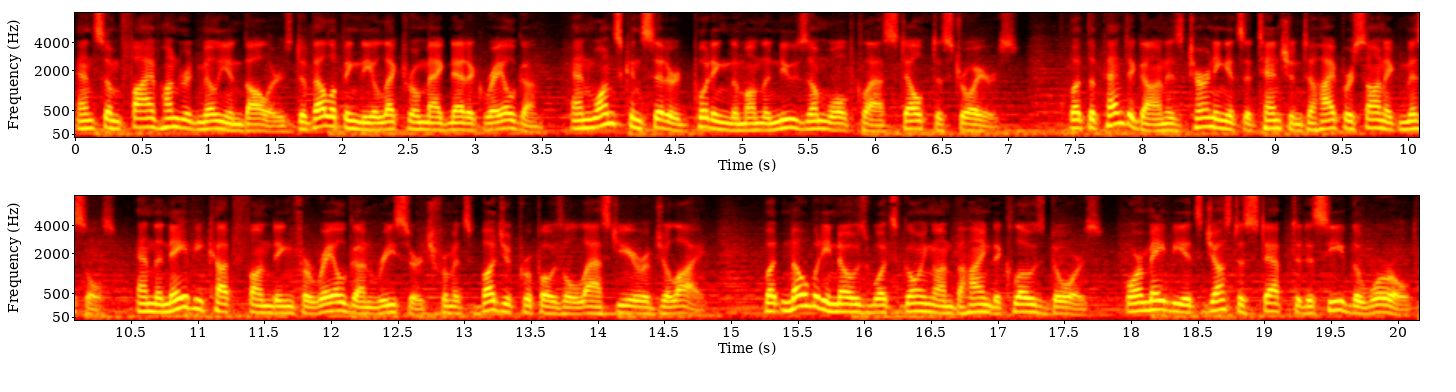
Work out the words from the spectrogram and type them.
and some $500 million developing the electromagnetic railgun and once considered putting them on the new Zumwalt-class stealth destroyers. But the Pentagon is turning its attention to hypersonic missiles and the Navy cut funding for railgun research from its budget proposal last year of July. But nobody knows what's going on behind the closed doors, or maybe it's just a step to deceive the world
